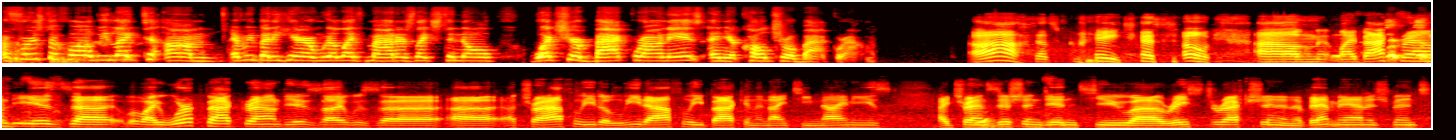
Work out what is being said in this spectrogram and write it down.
Uh, first of all, we like to um everybody here in Real Life Matters likes to know what your background is and your cultural background. Ah, that's great. so, um, my background is uh, my work background is I was uh, a, a triathlete, a lead athlete back in the 1990s. I transitioned into uh, race direction and event management.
